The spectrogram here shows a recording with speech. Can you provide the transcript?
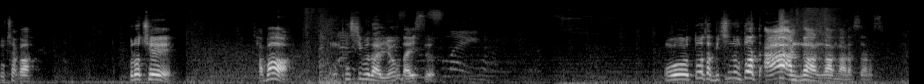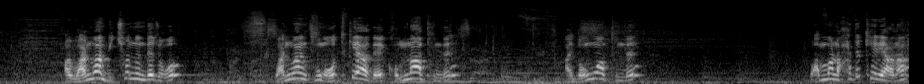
쫓아가. 그렇지. 잡아. 응, 패시브 달려. 나이스. 어, 또 왔다. 미친놈 또 왔다. 아, 안 가, 안 가, 안 가. 알았어, 알았어. 아, 완완 미쳤는데, 저거? 완완 궁 어떻게 해야 돼? 겁나 아픈데? 아니, 너무 아픈데? 완만은 하드캐리 하나?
